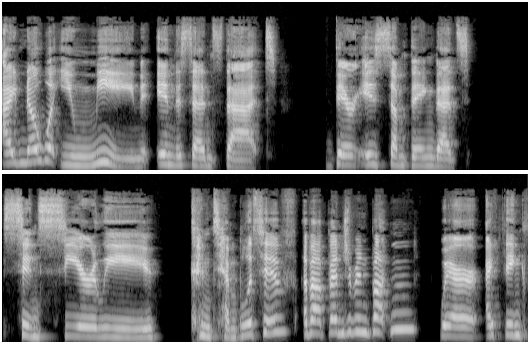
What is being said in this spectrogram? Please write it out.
I know what you mean in the sense that there is something that's sincerely contemplative about Benjamin Button, where I think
